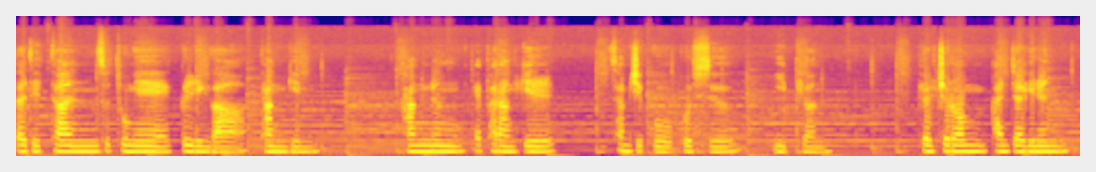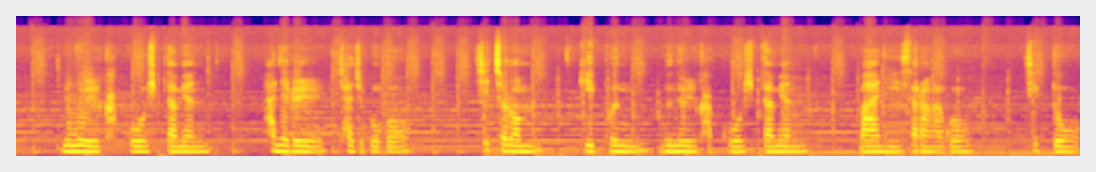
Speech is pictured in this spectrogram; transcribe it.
따뜻한 소통에 끌린가 당김 강릉 해파랑길 39 코스 2편. 별처럼 반짝이는 눈을 갖고 싶다면 하늘을 자주 보고 시처럼 깊은 눈을 갖고 싶다면 많이 사랑하고 책도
